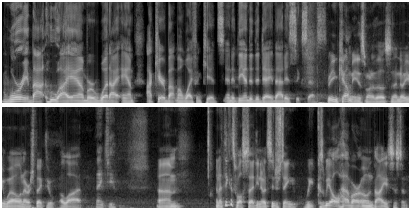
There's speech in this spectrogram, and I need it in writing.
worry about who I am or what I am. I care about my wife and kids, and at the end of the day, that is success. You can count me as one of those. And I know you well, and I respect you a lot. Thank you. Um, and I think it's well said. You know, it's interesting we because we all have our own value system,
